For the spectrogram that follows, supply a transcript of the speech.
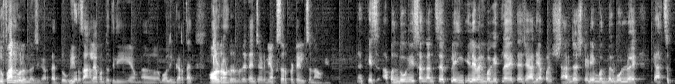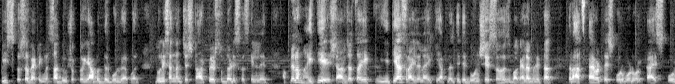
तुफान गोलंदाजी करतायत. दोघेही. चांगल्या पद्धतीने बॉलिंग करतायत. ऑलराऊंडरमध्ये त्यांच्याकडे मी अक्षर पटेलचं नाव घेईन. नक्कीच. आपण दोन्ही संघांचं प्लेइंग इलेव्हन बघितलंय. त्याच्या आधी आपण शारजा स्टेडियमबद्दल बोललोय. त्याचं पीच कसं बॅटिंगला साथ देऊ शकतो याबद्दल बोललोय आपण. दोन्ही संघांचे स्टार प्लेयर सुद्धा डिस्कस केलेले आहेत. आपल्याला माहिती आहे शारजाचा एक इतिहास राहिलेला आहे की आपल्याला तिथे दोनशे सहज बघायला मिळतात. तर आज काय वाटतंय स्कोर बोर्डवर काय स्कोर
